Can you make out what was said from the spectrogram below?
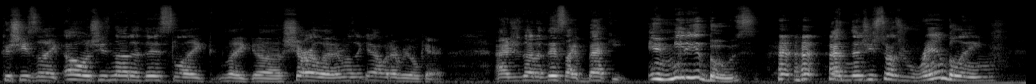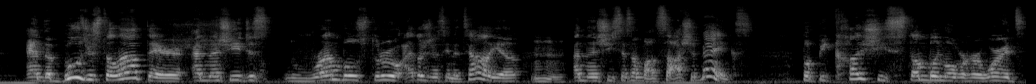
because she's like, "Oh, she's not a this like like uh, Charlotte." Everyone's like, "Yeah, whatever, we don't care." And she's not a this like Becky. Immediate booze, and then she starts rambling, and the boos are still out there, and then she just rumbles through. I thought she was gonna say Natalya, Mhm. and then she says something about Sasha Banks, but because she's stumbling over her words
